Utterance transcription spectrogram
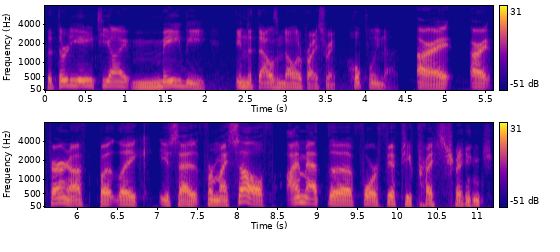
The 3080 Ti may be in the thousand dollar price range. Hopefully not. All right. All right, fair enough. But like you said, for myself, I'm at the 450 price range.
